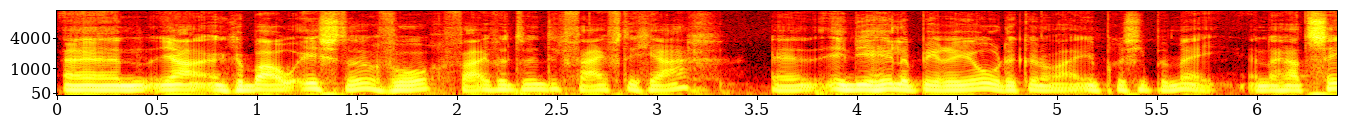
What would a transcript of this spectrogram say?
En ja, een gebouw is er voor 25, 50 jaar. En in die hele periode kunnen wij in principe mee. En dan gaat 70%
